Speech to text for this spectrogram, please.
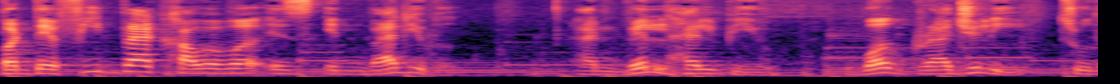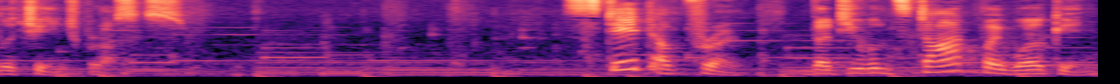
but their feedback, however, is invaluable and will help you work gradually through the change process. State upfront that you will start by working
